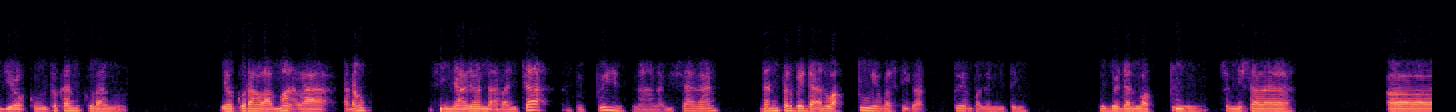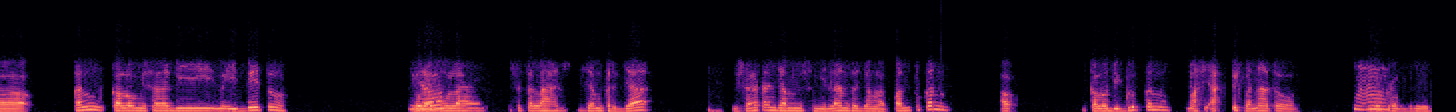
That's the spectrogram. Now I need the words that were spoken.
video call itu kan kurang ya kurang lama lah. Kadang sinyalnya nggak rancak gitu. Nah nggak bisa kan. Dan perbedaan waktu yang pasti kak. Itu yang paling penting. Perbedaan waktu. Semisalnya eh kan kalau misalnya di WIB tuh Iya. mulai-mulai setelah jam kerja misalnya kan jam 9 atau jam 8 tuh kan ah, kalau di grup kan masih aktif mana tuh Ada Mm-mm. grup grup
